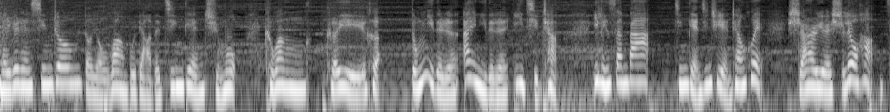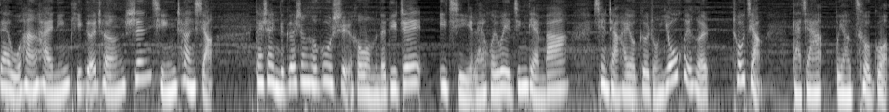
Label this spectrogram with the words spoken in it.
每个人心中都有忘不掉的经典曲目，渴望可以和懂你的人、爱你的人一起唱。一零三八经典金曲演唱会，十二月十六号在武汉海宁皮革城深情唱响，带上你的歌声和故事，和我们的 DJ 一起来回味经典吧。现场还有各种优惠和抽奖，大家不要错过。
